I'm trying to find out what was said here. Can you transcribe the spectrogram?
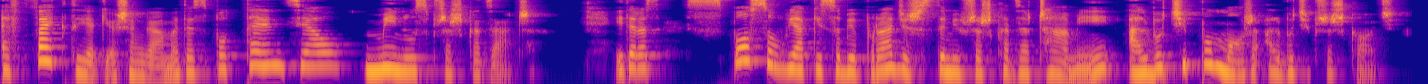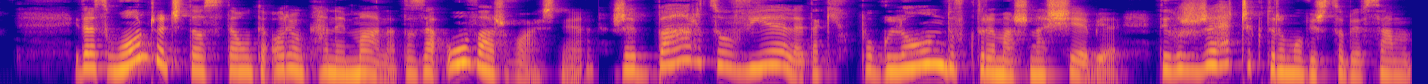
efekty, jakie osiągamy, to jest potencjał minus przeszkadzacze. I teraz sposób, w jaki sobie poradzisz z tymi przeszkadzaczami, albo ci pomoże, albo ci przeszkodzi. I teraz łączyć to z tą teorią Kahnemana, to zauważ właśnie, że bardzo wiele takich poglądów, które masz na siebie, tych rzeczy, które mówisz sobie sam,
